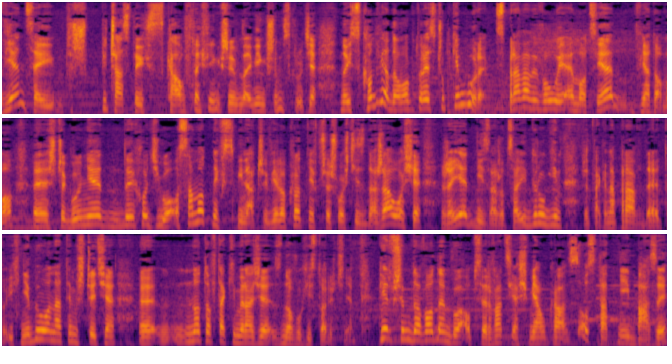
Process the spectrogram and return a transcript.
więcej szpiczastych skał w największym, w największym skrócie. No i skąd wiadomo, która jest czubkiem góry? Sprawa wywołuje emocje, wiadomo, e, szczególnie gdy chodziło o samotnych wspinaczy. Wielokrotnie w przeszłości zdarzało się, że jedni zarzucali drugim, że tak naprawdę to ich nie było na tym szczycie. E, no to w takim razie znowu historycznie. Pierwszym dowodem była obserwacja śmiałka z ostatniej bazy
